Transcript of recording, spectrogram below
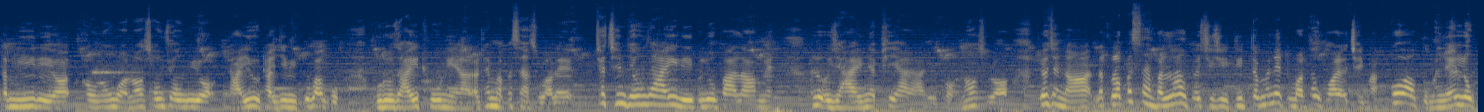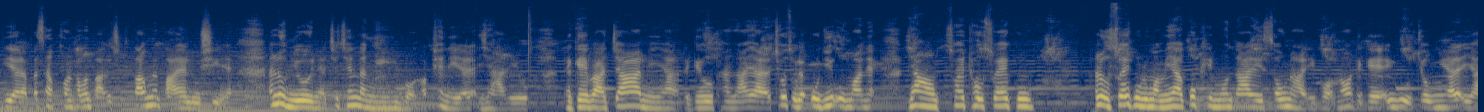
သမီးတွေရောအကုန်လုံးပေါ့နော်ဆုံးချုံပြီးတော့ဒါကြီးကိုထိုင်ကြည့်ပြီးကိုယ့်ဘက်ကို ဘူရိုဇာကြီးထိုးနေရတာအထက်မှာပတ်စံဆိုတာလဲချက်ချင်းပြုံးစားကြီးလေဘယ်လိုပါလာမလဲအဲ့လိုအရာတွေနဲ့ဖြစ်ရတာတွေပေါ့နော်ဆိုတော့ပြောချင်တာကလက်ပတ်စံဘလောက်ပဲရှိရှိဒီ10မိနစ်ဒီမှာထုတ်သွားတဲ့အချိန်မှာကိုယ့်အကူမနေလုတ်ပြရတာပတ်စံခွန်ထောင်မဲ့ပါလို့တောင်းမဲ့ပါရလို့ရှိတယ်အဲ့လိုမျိုးတွေနဲ့ချက်ချင်းလက်ငင်းကြီးပေါ့နော်ဖြစ်နေရတဲ့အရာတွေကိုတကယ်ပါကြားမြင်ရတကယ်ကိုခံစားရတာချို့ဆိုလဲအိုကြီးအိုမနဲ့ရအောင်ဆွဲထုတ်ဆွဲကူ အဲ့လိုဆွဲကူလို့မှမရကိုခင်မွန်းသားတွေစုံတာတွေပေါ့နော်တကယ်အဲ့ကိုကြုံနေရတဲ့အရာ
